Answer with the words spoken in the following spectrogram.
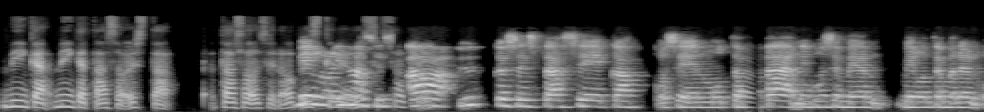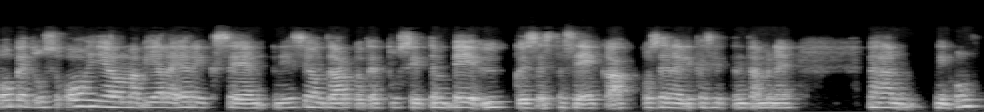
Minkä, minkä tasoista tasoisille opiskelijoille Meillä on ihan siis A1 C2, mutta pää, niin kuin se meidän, meillä on tämmöinen opetusohjelma vielä erikseen, niin se on tarkoitettu sitten B1 C2, eli sitten tämmöinen vähän, niin kuin,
